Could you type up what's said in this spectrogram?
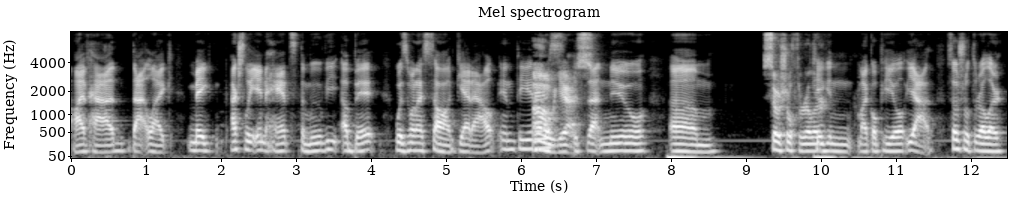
I've had that like make actually enhance the movie a bit was when I saw Get Out in theaters. Oh, yes. it's that new um Social thriller. Keegan Michael Peele. Yeah, social thriller.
